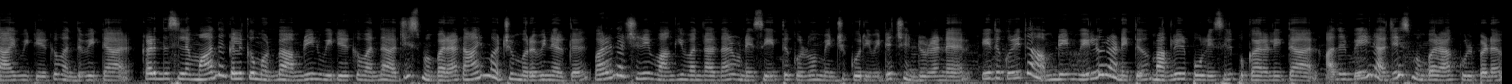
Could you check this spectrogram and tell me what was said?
தாய் வீட்டிற்கு வந்துவிட்டார். கடந்த சில மாதங்களுக்கு முன்பு அம்ரின் வீட்டிற்கு வந்த அஜிஸ் முபாரக் தாய் மற்றும் உறவினர்கள் வரதட்சணை வாங்கி வந்தால்தான் உன்னை சேர்த்துக் கொள்வோம் என்று கூறிவிட்டு சென்றுள்ளனர். இது குறித்து அம்ரின் வேலூர் அனைத்து மகளிர் போலீசில் புகார் அளித்தார். அதன் பேரில் அஜிஸ் முபாரக் உள்பட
